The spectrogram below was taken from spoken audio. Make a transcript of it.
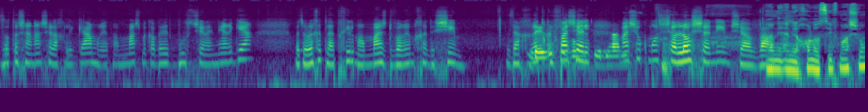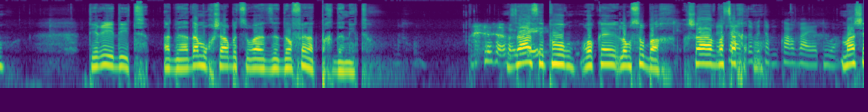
זאת השנה שלך לגמרי, את ממש מקבלת בוסט של אנרגיה, ואת הולכת להתחיל ממש דברים חדשים. זה אחרי תקופה של? משהו כמו שלוש שנים שעברת. אני, אני יכול להוסיף משהו? תראי, עידית, את בן אדם מוכשר בצורה יוצאת דופן, את פחדנית. זה אוקיי. הסיפור, אוקיי? לא מסובך. עכשיו, מה צריך צריך... לעזוב את המוכר והידוע. מה ש...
